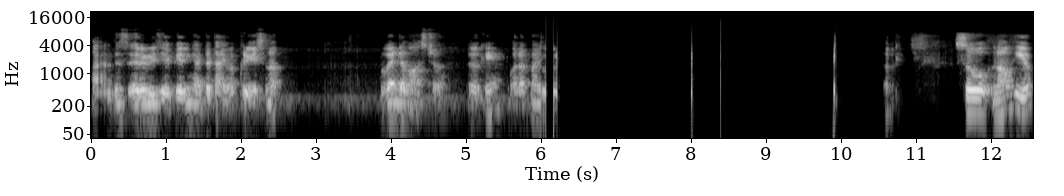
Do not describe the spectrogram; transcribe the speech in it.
and this error is appearing at the time of creation of vendor master. Okay, one of my okay. So now here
